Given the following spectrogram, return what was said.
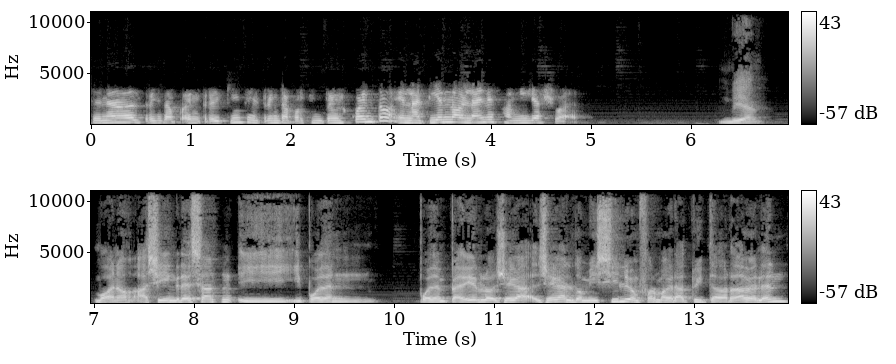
que nada, el 30, entre el 15 y el 30% de descuento en la tienda online de Familia Schwer. Bien. Bueno, allí ingresan y, pueden, pueden pedirlo. Llega, llega al domicilio en forma gratuita, ¿verdad, Belén?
